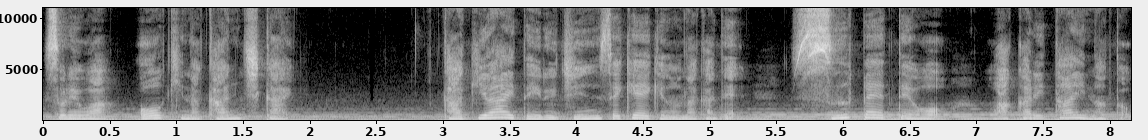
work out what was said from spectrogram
それは大きな勘違い。限られている人生経験の中で全てを分かりたいなど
